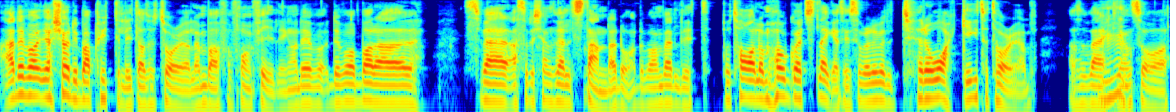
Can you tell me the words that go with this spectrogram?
Ja, det var, jag körde bara pyttelite av tutorialen bara för att få en feeling. Och det var, det var bara svär, alltså det känns väldigt standard då. Det var en väldigt, på tal om Hogwarts Legacy så var det väldigt tråkig tutorial. Alltså verkligen Mhm. så.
